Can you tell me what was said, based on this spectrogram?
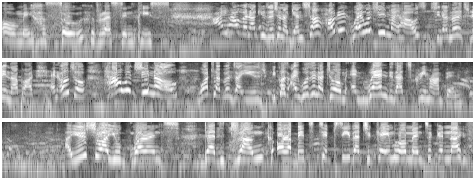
Oh, may her soul rest in peace. I have an accusation against her. How did? Why was she in my house? She does not explain that part. And also, how would she know what weapons I used? Because I wasn't at home. And when did that scream happen? Are you sure you weren't dead drunk or a bit tipsy that you came home and took a knife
